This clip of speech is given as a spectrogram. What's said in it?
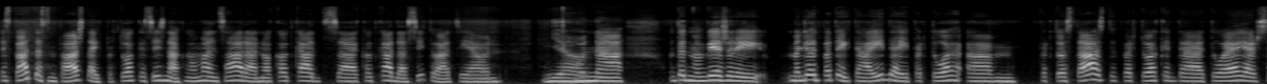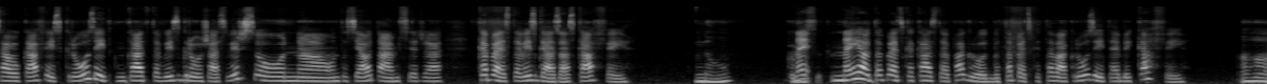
es pat esmu pārsteigta par to, kas iznāk no manis ārā no kaut, kādas, kaut kādā situācijā. Un, Jā, Un, uh, un tad man bieži arī man ļoti patīk tā ideja par to, um, par to stāstu, par to, ka uh, tu ej ar savu kafijas krūzīti un kāds tev izgrūžās virsū. Un, uh, un tas jautājums ir, uh, kāpēc tev izgāzās kafija? Nu, Ne, ne jau tāpēc, ka kāds tev pagrūda, bet tāpēc, ka tavā krūzītē bija kafija. Aha,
